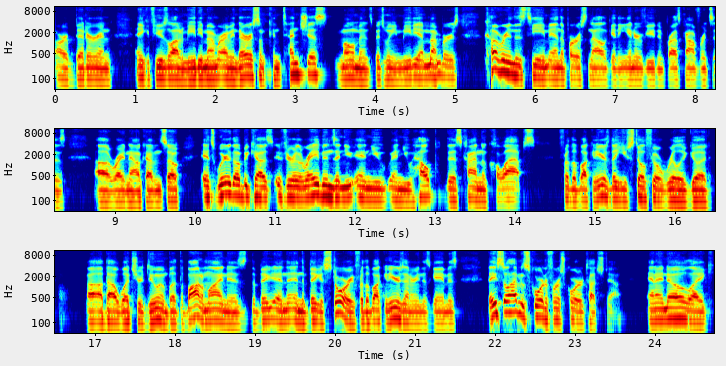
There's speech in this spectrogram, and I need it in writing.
are bitter and and confused. A lot of media member. I mean, there are some contentious moments between media members covering this team and the personnel getting interviewed in press conferences uh, right now, Kevin. So it's weird though because if you're the Ravens and you and you and you help this kind of collapse for the Buccaneers, then you still feel really good uh, about what you're doing. But the bottom line is the big and, and the biggest story for the Buccaneers entering this game is they still haven't scored a first quarter touchdown. And I know like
